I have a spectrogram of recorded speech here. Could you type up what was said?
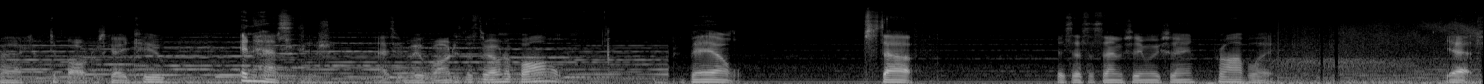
back to Baldur's Gate 2 Enhanced Edition as we move on to the Throne of Bhaal. Bell. Stuff. Is this the same scene we've seen? Probably. Yes.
